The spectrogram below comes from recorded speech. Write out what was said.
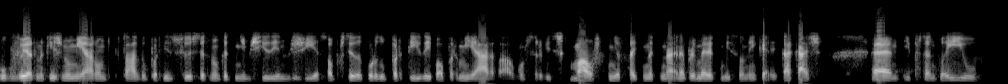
o, governo quis nomear um deputado do Partido Socialista que nunca tinha mexido em energia, só por ser de acordo do partido e para premiar alguns serviços maus que tinha feito na, na primeira comissão de inquérito à Caixa. Uh, e, portanto, aí houve,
